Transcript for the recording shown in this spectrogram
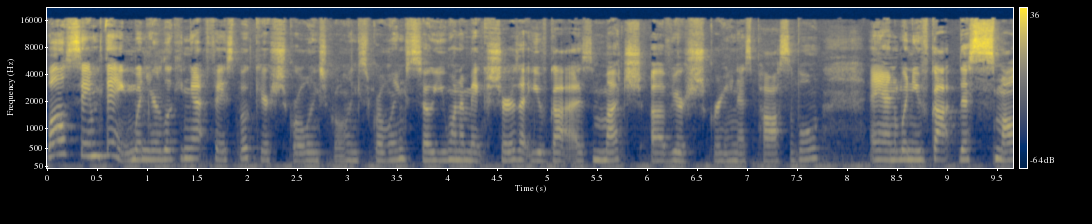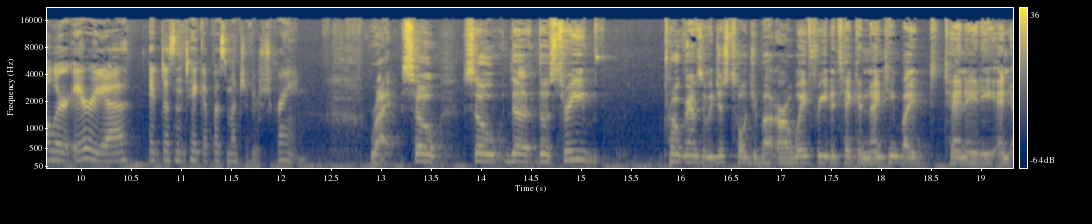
Well, same thing. When you're looking at Facebook, you're scrolling, scrolling, scrolling. So you want to make sure that you've got as much of your screen as possible. And when you've got this smaller area, it doesn't take up as much of your screen. Right. So so the those three programs that we just told you about are a way for you to take a 19 by 1080 and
